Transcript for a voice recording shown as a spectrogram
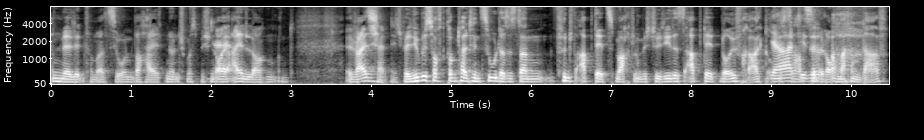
Anmeldeinformationen behalten und ich muss mich neu ja. einloggen und äh, weiß ich halt nicht. Bei Ubisoft kommt halt hinzu, dass es dann fünf Updates macht und mich für jedes Update neu fragt, ob ja, es das diese, auch oh. machen darf.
